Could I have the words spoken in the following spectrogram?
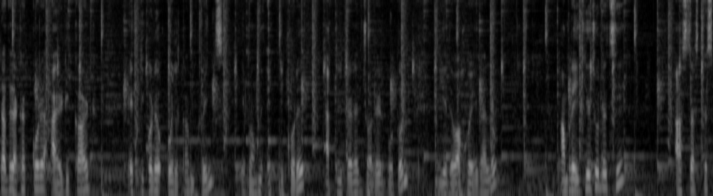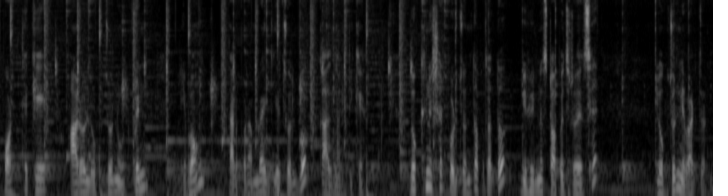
তাদের এক এক করে আইডি কার্ড, একটি করে ওয়েলকাম ড্রিঙ্কস এবং একটি করে এক লিটারের জলের বোতল দিয়ে দেওয়া হয়ে গেল। আমরা এগিয়ে চলেছি। আস্তে আস্তে স্পট থেকে আরও লোকজন উঠবেন এবং তারপর আমরা এগিয়ে চলব কালনার দিকে। দক্ষিণেশ্বর পর্যন্ত আপাতত বিভিন্ন স্টপেজ রয়েছে লোকজন নেওয়ার জন্য।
